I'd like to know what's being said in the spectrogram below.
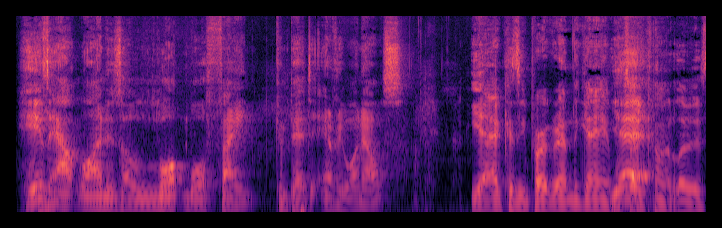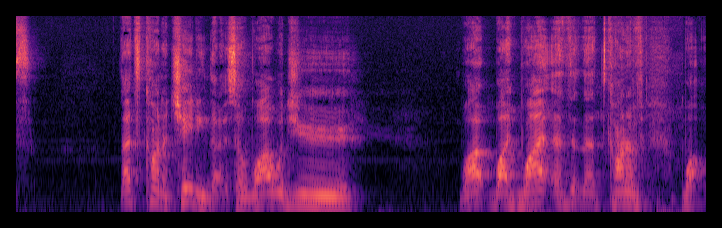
His Mm-hmm. outline is a lot more faint compared to everyone else. yeah, because he programmed the game, so he can't lose. That's kind of cheating, though. So why would you? Why? Why? Why? That's kind of what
